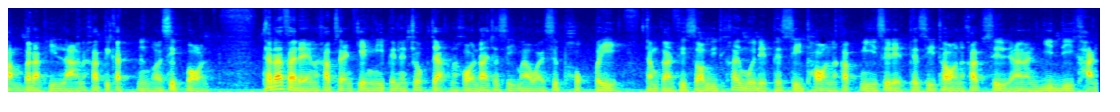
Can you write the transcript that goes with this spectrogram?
ขำประดับหินล้างนะครับพิกัด 110 ปอนด์ ทางด้านฝ่ายแดงนะครับแสนเก่งนี้เป็นนักชกจากนครราชสีมาวัย 16 ปีทำการฟิตซ้อมอยู่ที่ค่ายมวยเด็ดเพชรสีทองนะครับมีเสด็จเพชรสีทองนะครับสิริอนันต์ยินดีขัน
